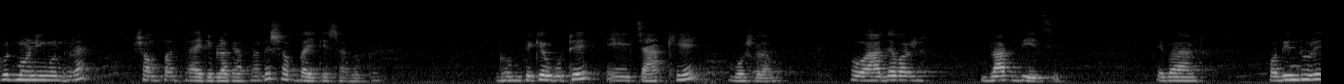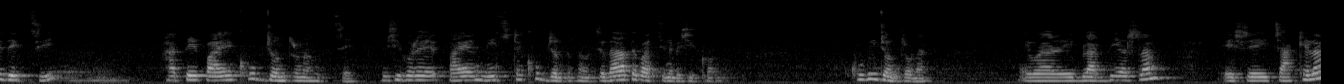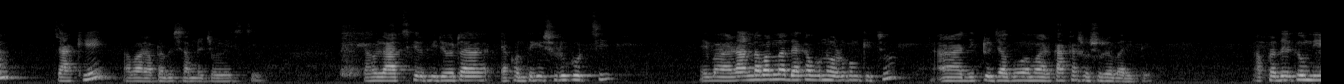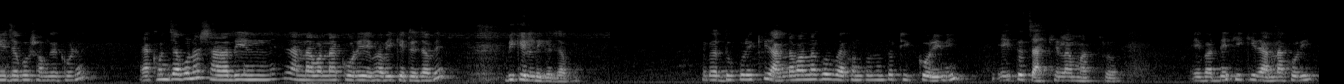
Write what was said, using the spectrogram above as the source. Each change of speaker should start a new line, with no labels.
Good morning বন্ধুরা। সম্পাস variety ব্লগে আপনাদের সবাইকে স্বাগত। ঘুম থেকে উঠে এই চা খেয়ে বসলাম। ও, আজ আবার ব্লাড দিয়েছি। এবার কদিন ধরেই দেখছি হাতে পায়ে খুব যন্ত্রণা হচ্ছে। বেশি করে পায়ের নিচটা খুব যন্ত্রণা হচ্ছে। দাঁড়াতে পারছি না বেশিক্ষণ। খুবই যন্ত্রণা। এবার এই ব্লাড দিয়ে আসলাম। এসে এই চা খেলাম। চা খেয়ে আবার আপনাদের সামনে চলে এসেছি। তাহলে আজকের ভিডিওটা এখন থেকে শুরু করছি। এবার রান্নাবান্না দেখাবো না ওরকম কিছু। আজ একটু যাব আমার কাকা শ্বশুরের বাড়িতে। আপনাদেরকেও নিয়ে যাব সঙ্গে করে। এখন যাব না, সারাদিন রান্নাবান্না করে এভাবেই কেটে যাবে। বিকেল দিকে যাব। এবার দুপুরে কি রান্নাবান্না করব এখন পর্যন্ত ঠিক করিনি। এই তো চা খেলাম মাত্র। এবার দেখি কি রান্না করি।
